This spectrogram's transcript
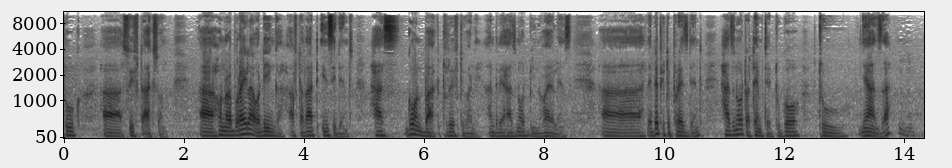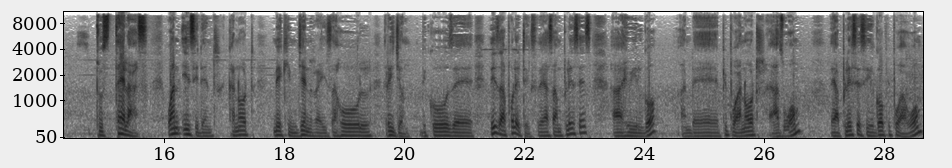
took uh, swift action. Uh, Honorable Raila Odinga, after that incident, has gone back to Rift Valley and there has not been violence. Uh, the deputy president has not attempted to go to Nyanza to tell us one incident cannot make him generalize a whole region because uh, these are politics. There are some places uh, he will go and uh, people are not as warm. There are places he'll go, people are warm,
